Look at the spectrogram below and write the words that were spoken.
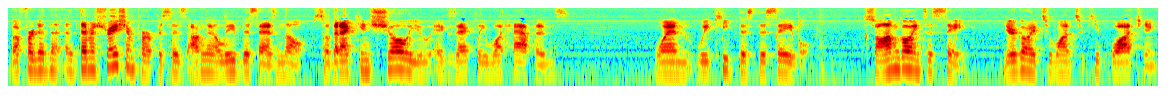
But for the demonstration purposes, I'm going to leave this as no, so that I can show you exactly what happens when we keep this disabled. So I'm going to save. You're going to want to keep watching.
